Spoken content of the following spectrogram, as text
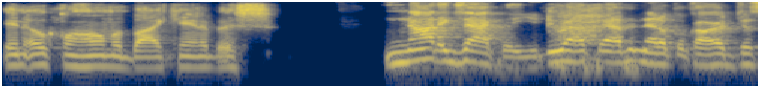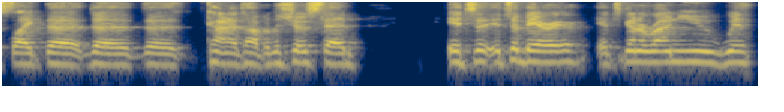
in oklahoma buy cannabis? Not exactly. You do have to have a medical card just like the the the kind of top of the show said it's a it's a barrier. It's going to run you with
